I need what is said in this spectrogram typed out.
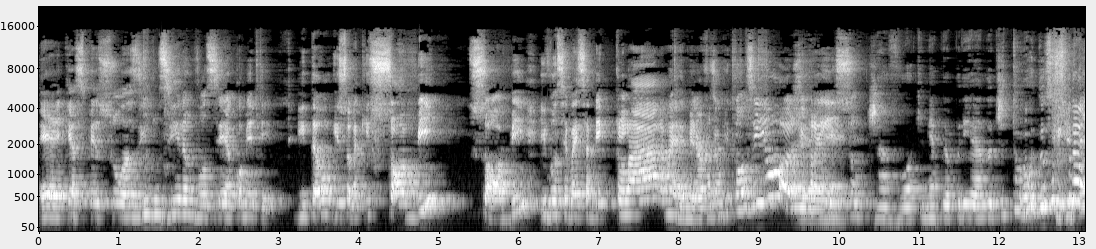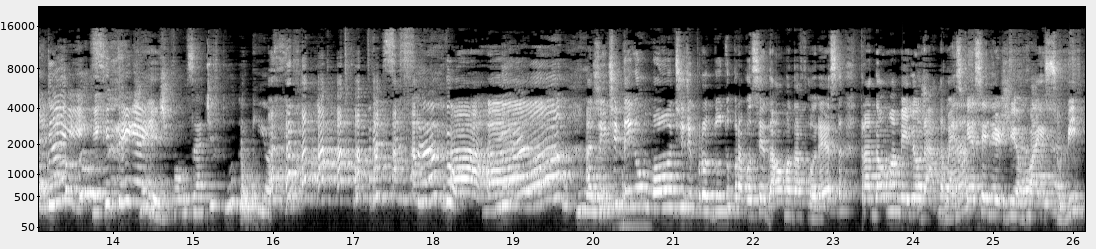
é, que as pessoas induziram você a cometer. Então, isso daqui sobe, sobe e você vai saber claro. É melhor fazer um ritualzinho hoje pra É. isso. O Já vou aqui me apropriando de todos os que, que tem aí? O que, que tem aí? Gente, vou usar de tudo aqui, ó. Tô precisando. Aham. A gente tem um monte de produto para você da alma da floresta para dar uma melhorada, mas que essa energia vai subir,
